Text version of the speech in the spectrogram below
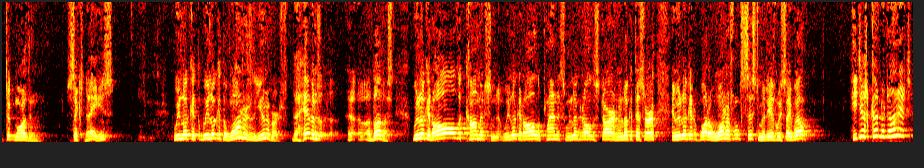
It took more than six days. We look at, we look at the wonders of the universe, the heavens uh, above us. We look at all the comets and we look at all the planets and we look at all the stars and we look at this earth and we look at what a wonderful system it is. We say, well, he just couldn't have done it.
